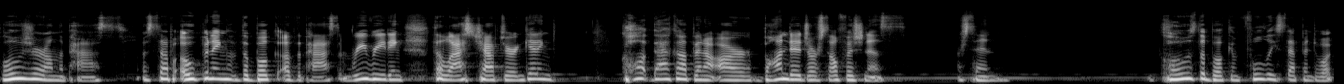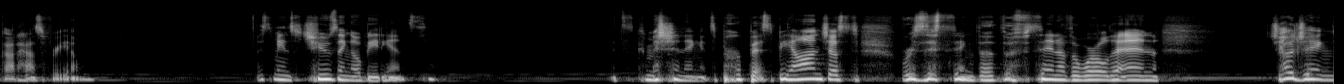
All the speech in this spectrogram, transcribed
closure on the past. Stop opening the book of the past and rereading the last chapter and getting caught back up in our bondage, our selfishness, our sin. Close the book and fully step into what God has for you. This means choosing obedience. It's commissioning, it's purpose beyond just resisting the, the sin of the world and judging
